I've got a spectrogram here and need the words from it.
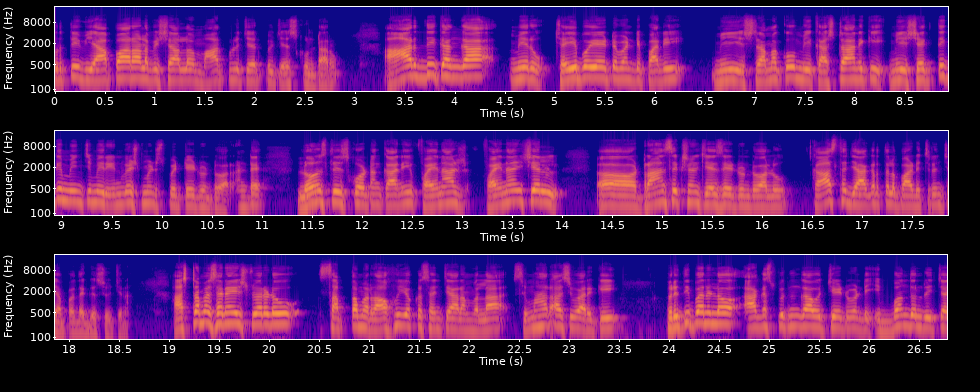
వృత్తి వ్యాపారాల విషయాల్లో మార్పులు చేర్పులు చేసుకుంటారు. ఆర్థికంగా మీరు చేయబోయేటువంటి పని మీ శ్రమకు మీ కష్టానికి మీ శక్తికి మించి మీరు ఇన్వెస్ట్మెంట్స్ పెట్టేటువంటి వారు. అంటే లోన్స్ తీసుకోవటం కానీ ఫైనాన్స్ ఫైనాన్షియల్ ట్రాన్సాక్షన్ చేసేటువంటి వాళ్ళు కాస్త జాగ్రత్తలు పాటించడం చెప్పదగ్గ సూచన. అష్టమ శనేశ్వరుడు సప్తమ రాహు యొక్క సంచారం వల్ల సింహరాశి వారికి ప్రతి పనిలో ఆకస్మికంగా వచ్చేటువంటి ఇబ్బందుల రీత్యా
